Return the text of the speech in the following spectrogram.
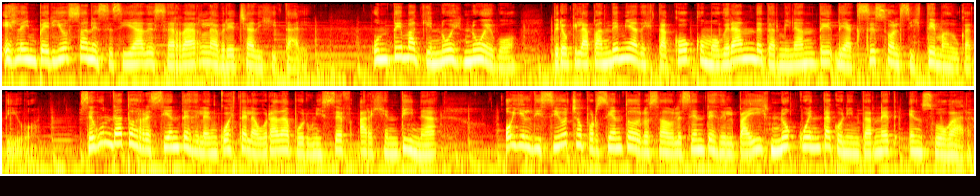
es la imperiosa necesidad de cerrar la brecha digital. Un tema que no es nuevo, pero que la pandemia destacó como gran determinante de acceso al sistema educativo. Según datos recientes de la encuesta elaborada por UNICEF Argentina, hoy el 18% de los adolescentes del país no cuenta con Internet en su hogar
